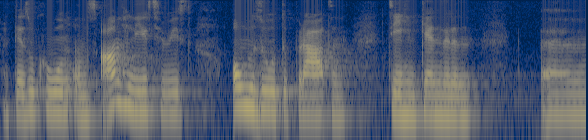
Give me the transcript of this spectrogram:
Het is ook gewoon ons aangeleerd geweest om zo te praten tegen kinderen. Uh,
